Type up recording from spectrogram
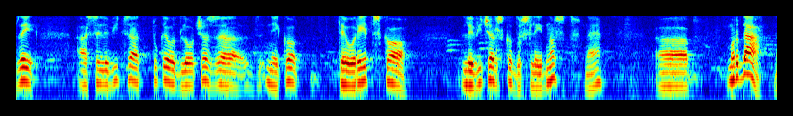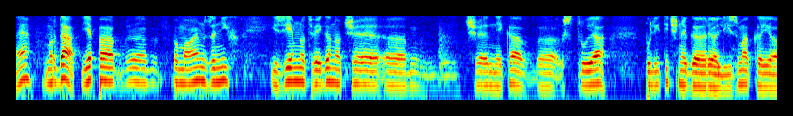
Zdaj, a se levica tukaj odloča za neko teoretsko levičarsko doslednost, ne, uh, morda, ne, morda. Je pa eh, po mojem za njih izjemno tvegano, če, eh, če neka eh, struja političnega realizma, ki jo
